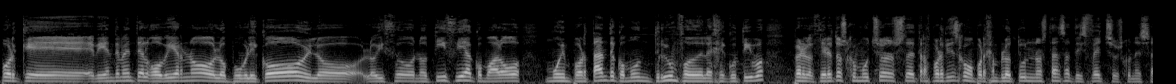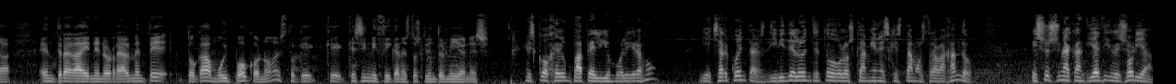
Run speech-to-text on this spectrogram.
Porque evidentemente el gobierno lo publicó y lo, lo, hizo noticia como algo muy importante, como un triunfo del Ejecutivo, pero lo cierto es que muchos transportistas, como por ejemplo tú, no están satisfechos con esa entrega de dinero. Realmente toca muy poco, ¿no? ¿Esto qué, qué, qué significan estos 500 millones? Es coger un papel y un bolígrafo y echar cuentas, divídelo entre todos los camiones que estamos trabajando. Eso es una cantidad irrisoria.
